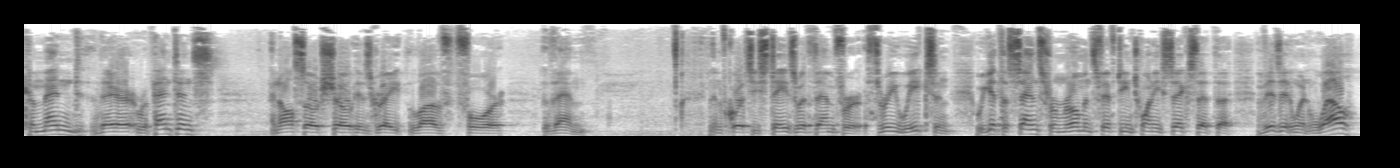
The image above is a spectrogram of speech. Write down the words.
commend their repentance and also show his great love for them. Then, of course, he stays with them for three weeks, and we get the sense from Romans 15 26 that the visit went well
